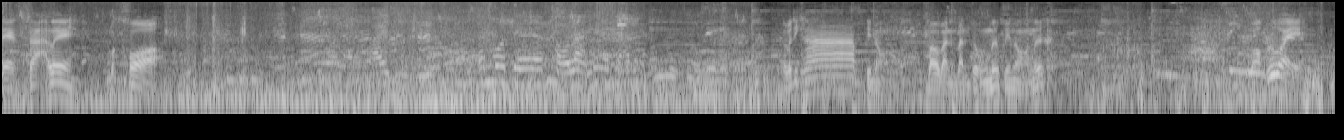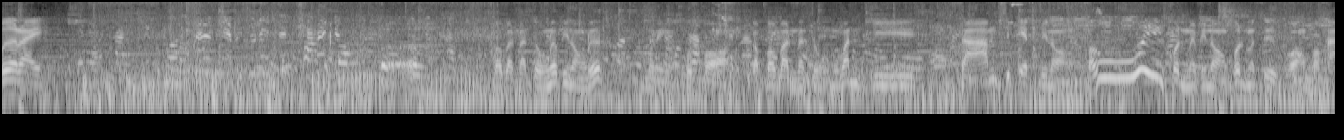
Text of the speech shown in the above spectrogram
แตกสะเลยบักข้อมันโมเดลเขาหลานเนี่ยค่ะสวัสดีครับพี่น้องเบาบันบันทงเด้อพี่น้องเด้อบอกด้วยเบอร์อะไรเบาบันบันทงเด้อพี่น้องเด้อมื่อนี้พวกพอกับเบาบันบันทงวันที่31พี่น้องโอ้ยคนม่พี่น้องคนมาซื้อของพ่อค้า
